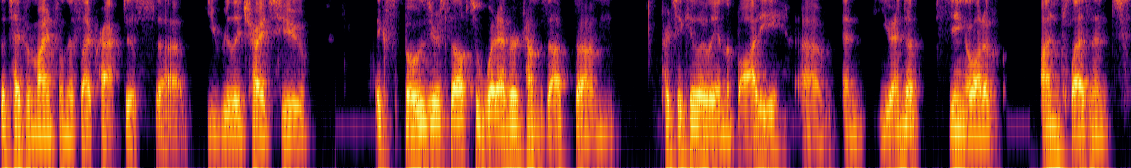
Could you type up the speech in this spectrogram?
the type of mindfulness i practice uh, you really try to expose yourself to whatever comes up um, particularly in the body um, and you end up seeing a lot of unpleasant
